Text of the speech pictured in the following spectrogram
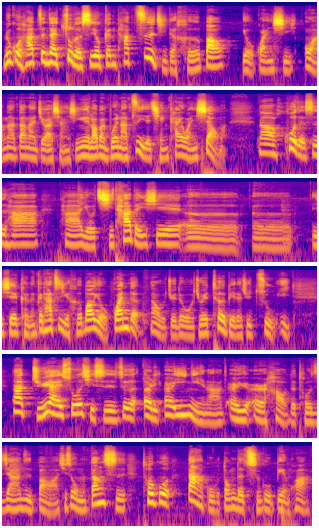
如果他正在做的事又跟他自己的荷包有关系，哇，那当然就要相信，因为老板不会拿自己的钱开玩笑嘛。那或者是他他有其他的一些呃呃。一些可能跟他自己荷包有关的，那我觉得我就会特别的去注意。那举例来说，其实这个二零二一年啊，二月二号的《投资家日报》啊，其实我们当时透过大股东的持股变化，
